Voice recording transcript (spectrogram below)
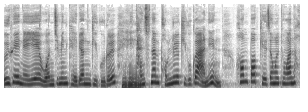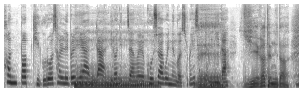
의회 내의 원주민 대변 기구를 이 음흠. 단순한 법률 기구가 아닌 헌법 개정을 통한 헌법 기구로 설립을 해야 한다 이런 입장을 고수하고 있는 것으로 해석됩니다. 네, 이해가 됩니다. 음.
